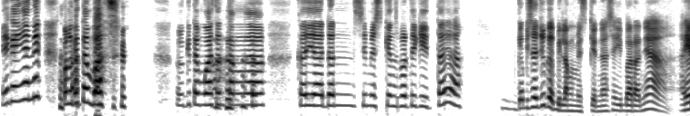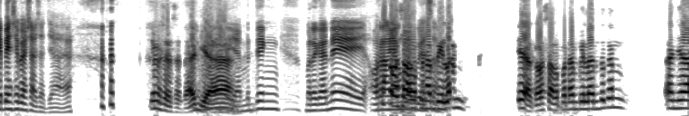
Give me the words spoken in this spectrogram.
ya kayaknya nih kalau kita bahas kalau kita bahas tentang eh, kaya dan si miskin seperti kita ya nggak bisa juga bilang miskin ya sih ibaratnya ya biasa-biasa saja ya. Ya bisa saja. Ya, penting mereka ini orang Kalau yang soal biasa. penampilan, ya kalau soal penampilan itu kan hanya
